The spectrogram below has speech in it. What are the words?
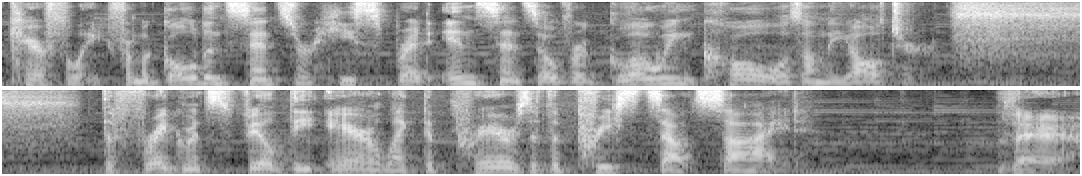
Carefully, from a golden censer, he spread incense over glowing coals on the altar. The fragrance filled the air like the prayers of the priests outside. There,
